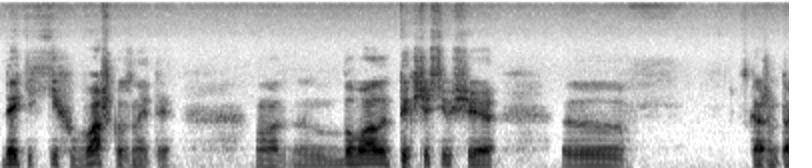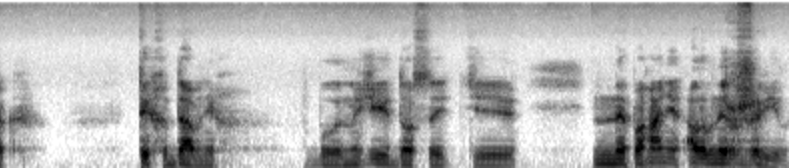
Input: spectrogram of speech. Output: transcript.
деяких яких важко знайти. От. Бували тих часів ще, е, скажімо так, тих давніх були ножі досить е, непогані, але вони ржавіли.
